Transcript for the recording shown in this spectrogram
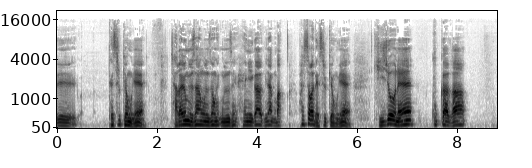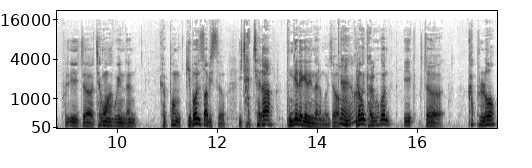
예, 됐을 경우에 자가용 유상 운송 행위가 그냥 막 활성화됐을 경우에 기존의 국가가 이, 저, 제공하고 있는 교통 기본 서비스 이 자체가 붕괴되게 된다는 거죠. 네. 그러면 결국은 이 저 카풀로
